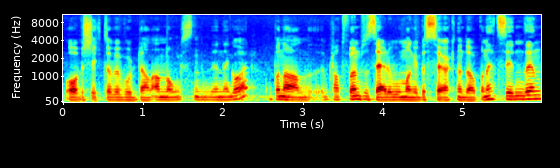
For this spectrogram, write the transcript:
oversikt over hvordan annonsene dine går. Og på en annen plattform så ser du hvor mange besøkende du har på nettsiden din.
